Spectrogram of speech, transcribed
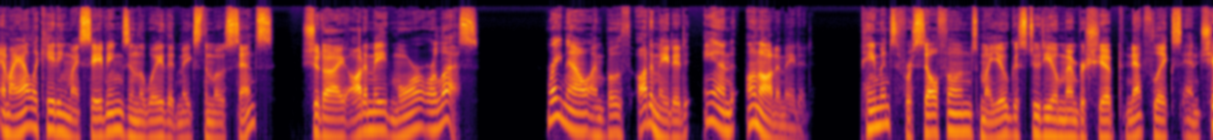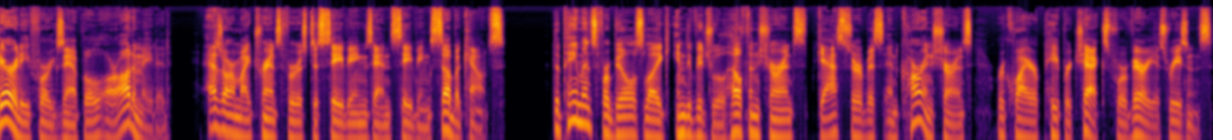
Am I allocating my savings in the way that makes the most sense? Should I automate more or less? Right now, I'm both automated and unautomated. Payments for cell phones, my yoga studio membership, Netflix, and charity, for example, are automated, as are my transfers to savings and savings sub accounts. The payments for bills like individual health insurance, gas service, and car insurance require paper checks for various reasons.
